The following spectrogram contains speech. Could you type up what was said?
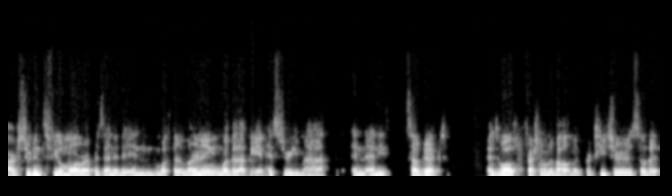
our students feel more represented in what they're learning, whether that be in history, math, in any subject, as well as professional development for teachers so that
